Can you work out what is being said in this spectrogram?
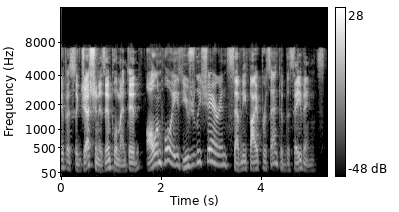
If a suggestion is implemented, all employees usually share in 75% of the savings.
